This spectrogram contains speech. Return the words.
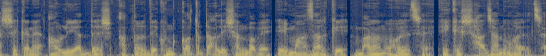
আশেখানে আউলিয়ার দেশ। আপনারা দেখুন কতটা আলিশান ভাবে এই মাজারকে বানানো হয়েছে। একে সাজানো হয়েছে।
